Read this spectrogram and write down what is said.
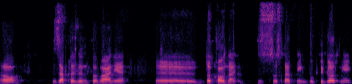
o zaprezentowanie dokonań z ostatnich dwóch tygodni,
